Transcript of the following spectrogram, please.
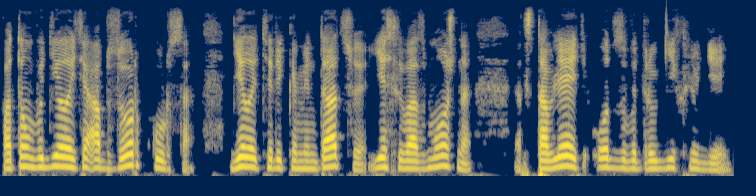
Потом вы делаете обзор курса, делаете рекомендацию, если возможно, вставляете отзывы других людей.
